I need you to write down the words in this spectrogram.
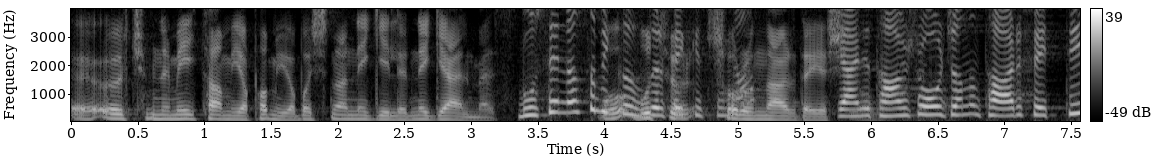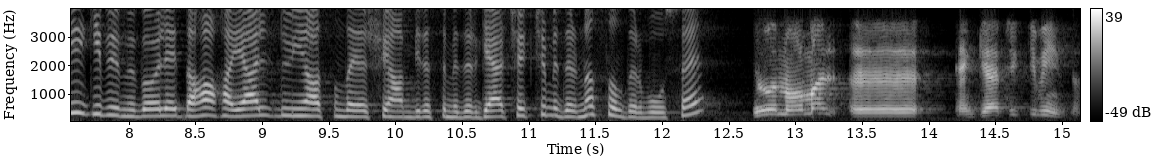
Ee, ölçümlemeyi tam yapamıyor. Başına ne gelir ne gelmez. Buse nasıl bir Bu, bu kızdır tür peki Sinan? sorunlar da yaşıyor. Yani Tanju Hoca'nın tarif ettiği gibi mi böyle daha hayal dünyasında yaşayan birisi midir? Gerçekçi midir? Nasıldır Buse? Yo, normal e, yani gerçekçi bir insan.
